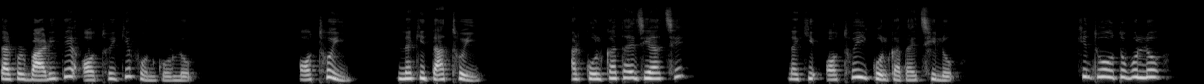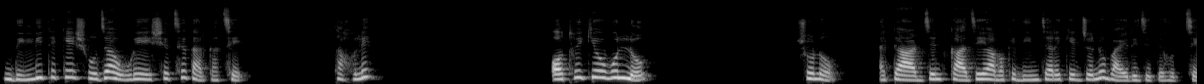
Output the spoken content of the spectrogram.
তারপর বাড়িতে অথইকে ফোন করল। অথই? নাকি তাথই? আর কলকাতায় যে আছে? নাকি অথই কলকাতায় ছিল? কিন্তু ও তো বলল, দিল্লি থেকে সোজা উড়ে এসেছে তার কাছে। তাহলে? অথইকেও বলল শোনো, একটা আর্জেন্ট কাজে আমাকে দিন চারেকের জন্য বাইরে যেতে হচ্ছে।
